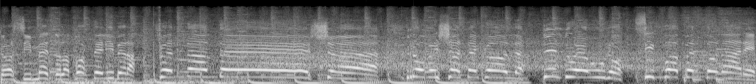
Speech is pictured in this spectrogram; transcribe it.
cross in mezzo la porta è libera Fernandes rovesciata e gol del 2-1 si fa perdonare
